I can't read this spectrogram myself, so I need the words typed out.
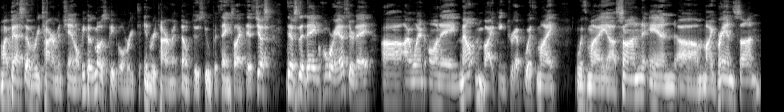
my best of retirement channel because most people in retirement don't do stupid things like this. Just just the day before yesterday, uh, I went on a mountain biking trip with my with my uh, son and um, my grandson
